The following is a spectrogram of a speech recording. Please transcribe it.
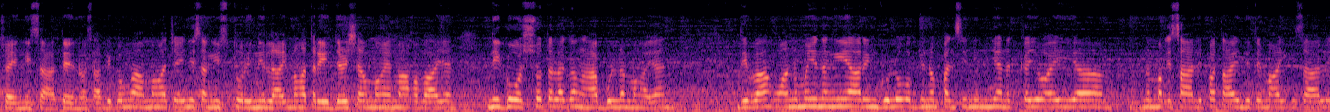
Chinese sa atin. No? Sabi ko nga, mga Chinese, ang history nila, yung mga traders, ang mga mga kabayan, negosyo talagang habol ng mga yan. Ba? Kung ano man yung nangyayaring gulo, wag nyo nang pansinin yan at kayo ay uh, na makisali pa tayo, hindi tayo makikisali.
